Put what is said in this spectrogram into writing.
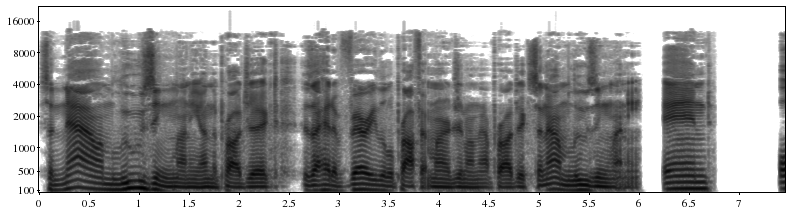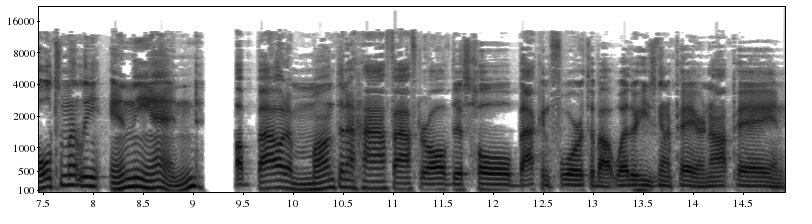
So now I'm losing money on the project because I had a very little profit margin on that project. So now I'm losing money. And ultimately, in the end, about a month and a half after all of this whole back and forth about whether he's going to pay or not pay and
